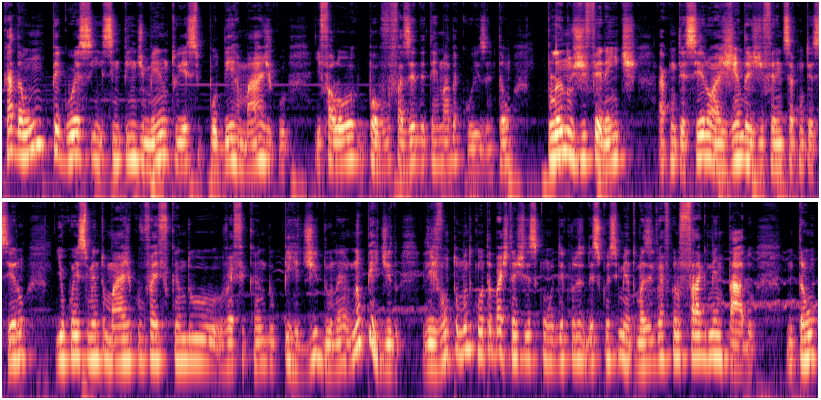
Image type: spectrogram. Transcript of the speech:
cada um pegou esse, esse entendimento e esse poder mágico e falou, pô, vou fazer determinada coisa. Então, planos diferentes aconteceram, agendas diferentes aconteceram e o conhecimento mágico vai ficando vai ficando perdido, né? Não perdido, eles vão tomando conta bastante desse, desse conhecimento, mas ele vai ficando fragmentado. Então,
